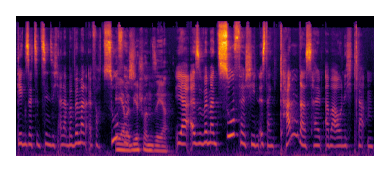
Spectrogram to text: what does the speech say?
Gegensätze ziehen sich an, aber wenn man einfach zu Ey, aber wir schon sehr. Ja, also wenn man zu verschieden ist, dann kann das halt aber auch nicht klappen.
